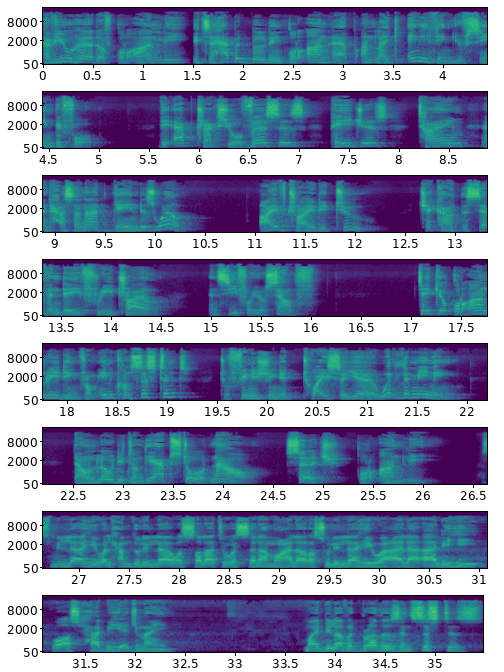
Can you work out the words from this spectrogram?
Have you heard of Quranly? It's a habit building Quran app unlike anything you've seen before. The app tracks your verses, pages, time, and hasanat gained as well. I've tried it too. Check out the seven day free trial and see for yourself. Take your Quran reading from inconsistent to finishing it twice a year with the meaning. Download it on the App Store now. Search Quranly. بسم الله والحمد لله والصلاة والسلام على رسول الله وعلى آله وأصحابه أجمعين. My beloved brothers and sisters,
